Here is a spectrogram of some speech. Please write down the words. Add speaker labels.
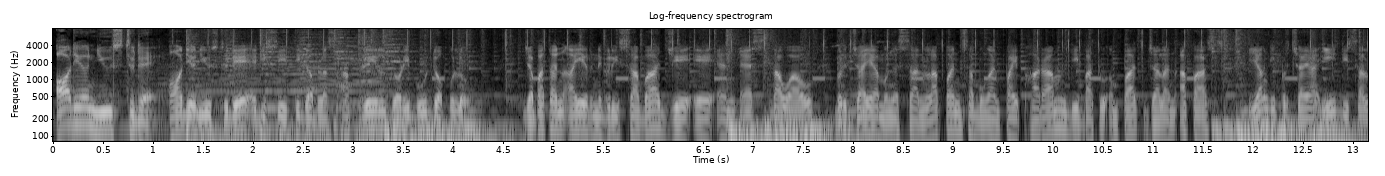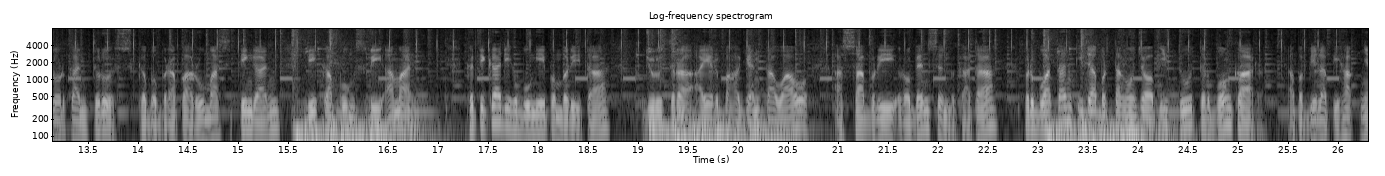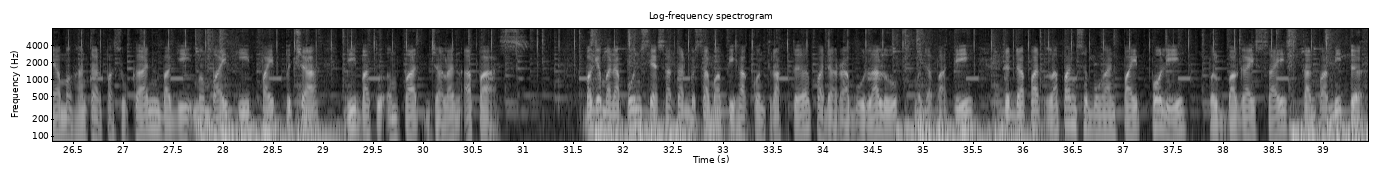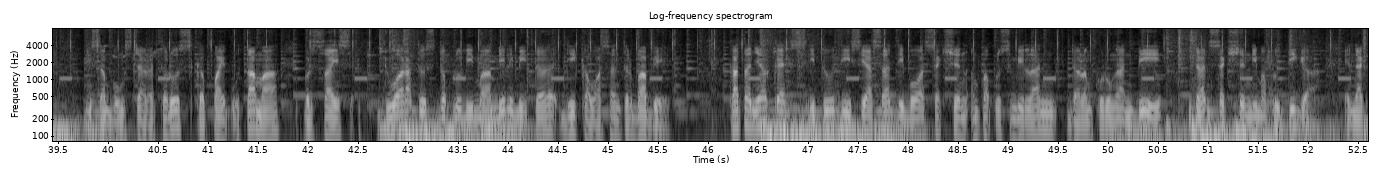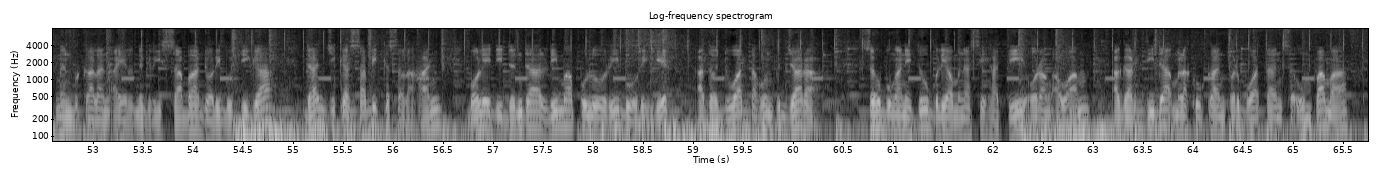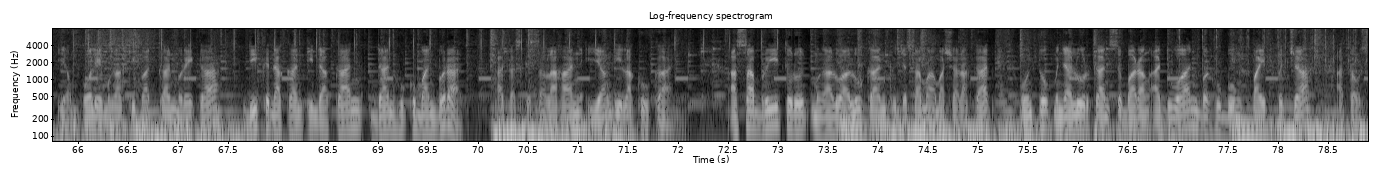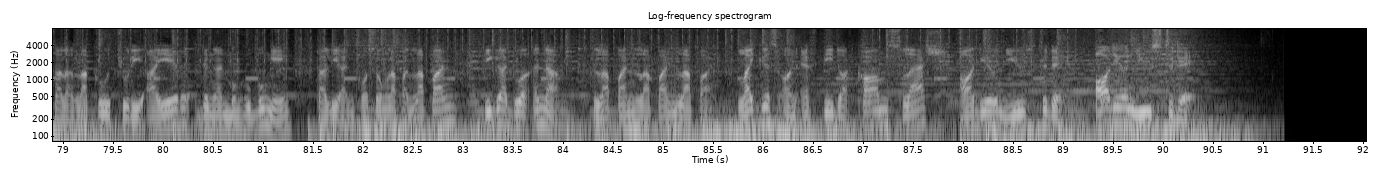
Speaker 1: Audio News Today.
Speaker 2: Audio News Today edisi 13 April 2020. Jabatan Air Negeri Sabah JANS Tawau berjaya mengesan 8 sambungan paip haram di Batu Empat Jalan Apas yang dipercayai disalurkan terus ke beberapa rumah setinggan di Kampung Sri Aman. Ketika dihubungi pemberita, jurutera air bahagian Tawau, Asabri Robinson berkata, perbuatan tidak bertanggungjawab itu terbongkar apabila pihaknya menghantar pasukan bagi membaiki paip pecah di Batu Empat Jalan Apas. Bagaimanapun siasatan bersama pihak kontraktor pada Rabu lalu mendapati terdapat 8 sambungan paip poli pelbagai saiz tanpa meter disambung secara terus ke paip utama bersaiz 225 mm di kawasan terbabit. Katanya kes itu disiasat di bawah Seksyen 49 dalam kurungan B dan Seksyen 53 Enactment Bekalan Air Negeri Sabah 2003 dan jika sabit kesalahan boleh didenda RM50,000 atau 2 tahun penjara. Sehubungan itu, beliau menasihati orang awam agar tidak melakukan perbuatan seumpama yang boleh mengakibatkan mereka dikenakan tindakan dan hukuman berat atas kesalahan yang dilakukan. Asabri turut mengalu-alukan kerjasama masyarakat untuk menyalurkan sebarang aduan berhubung paip pecah atau salah laku curi air dengan menghubungi talian 088 326 888. Like us on fb.com slash audio news today.
Speaker 1: Audio News Today.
